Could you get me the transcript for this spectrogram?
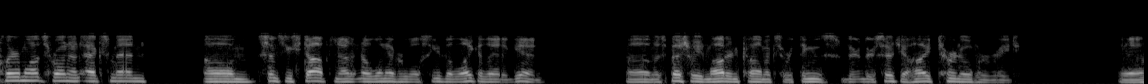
Claremont's run on X Men um, since he stopped, and I don't know whenever we'll see the like of that again. Um, especially in modern comics where things there, there's such a high turnover rate. Yeah.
